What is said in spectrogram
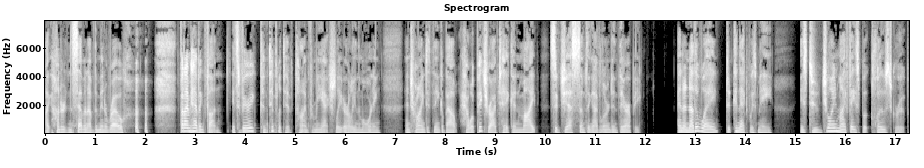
like 107 of them in a row, but I'm having fun. It's a very contemplative time for me, actually, early in the morning and trying to think about how a picture I've taken might suggest something I've learned in therapy. And another way to connect with me is to join my Facebook closed group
